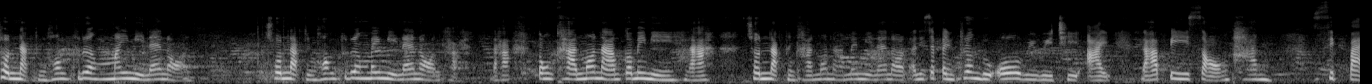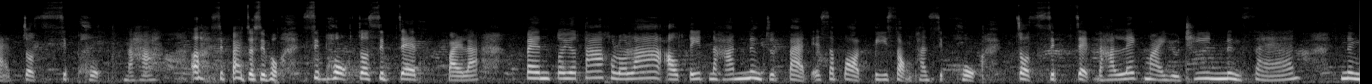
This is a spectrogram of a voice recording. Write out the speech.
ชนหนักถึงห้องเครื่องไม่มีแน่นอน ชนหนักถึงห้องเครื่องไม่มีแน่นอนค่ะนะคะ ตรงคานหม้อน้ำก็ไม่มีนะคะชนหนักถึงคานหม้อน้ำไม่มีแน่นอน อันนี้จะเป็นเครื่อง Duo VVTi นะคะปี 18.16 นะคะ เออ18.16 16.17 ไปแล้ว เป็น Toyota Corolla Altis นะคะ 1.8 S Sport ปี 2016 จด 17 นะคะ เลขใหม่อยู่ที่ 1 1 1 1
